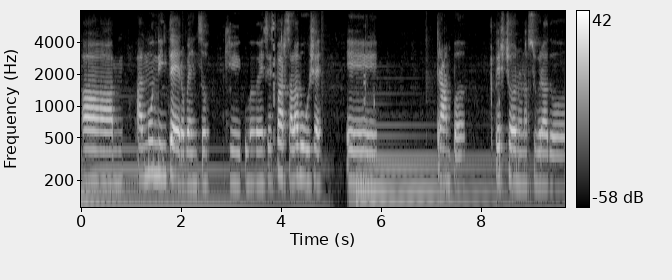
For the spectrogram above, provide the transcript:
al mondo intero, penso, che si è sparsa la voce e Trump perciò non ha superato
